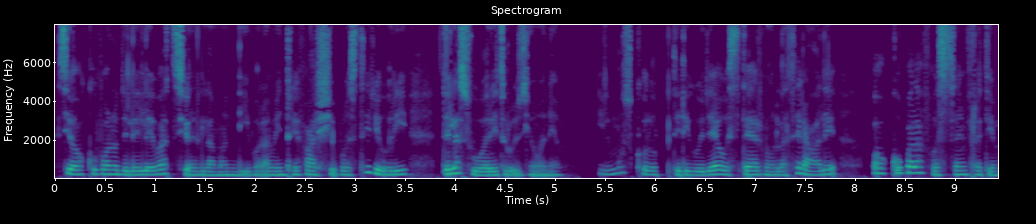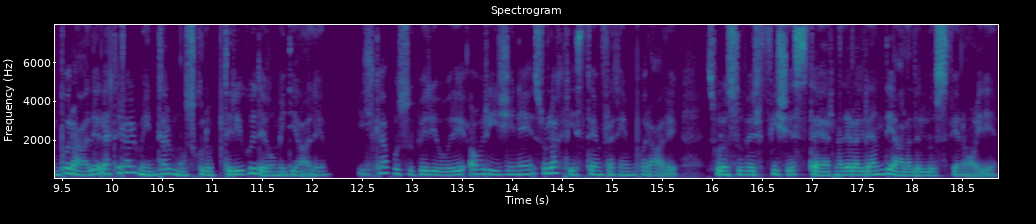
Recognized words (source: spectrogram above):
si occupano dell'elevazione della mandibola, mentre i fasci posteriori della sua retrusione. Il muscolo pterigoideo esterno laterale occupa la fossa infratemporale lateralmente al muscolo pterigoideo mediale. Il capo superiore ha origine sulla cresta infratemporale, sulla superficie esterna della grande ala dello sfenoide.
